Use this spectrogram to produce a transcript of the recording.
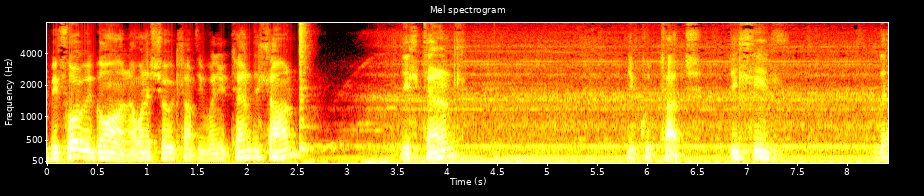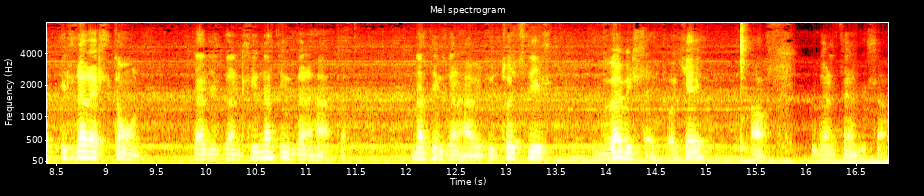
Before we go on, I want to show you something. When you turn this on, this turns, you could touch. This is, the, it's not a stone that is going to see. Nothing's going to happen. Nothing's going to happen. If you touch this, very safe, okay? Off. We're to turn this off.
